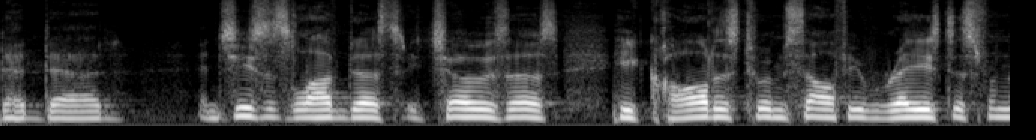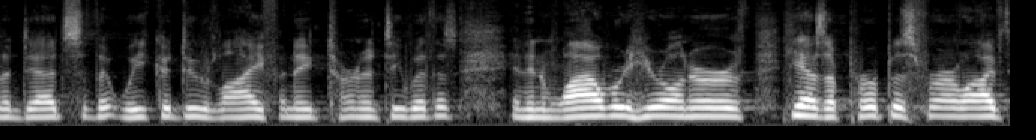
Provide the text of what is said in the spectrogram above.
dead, dead. And Jesus loved us. He chose us. He called us to himself. He raised us from the dead so that we could do life and eternity with us. And then while we're here on earth, He has a purpose for our lives.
